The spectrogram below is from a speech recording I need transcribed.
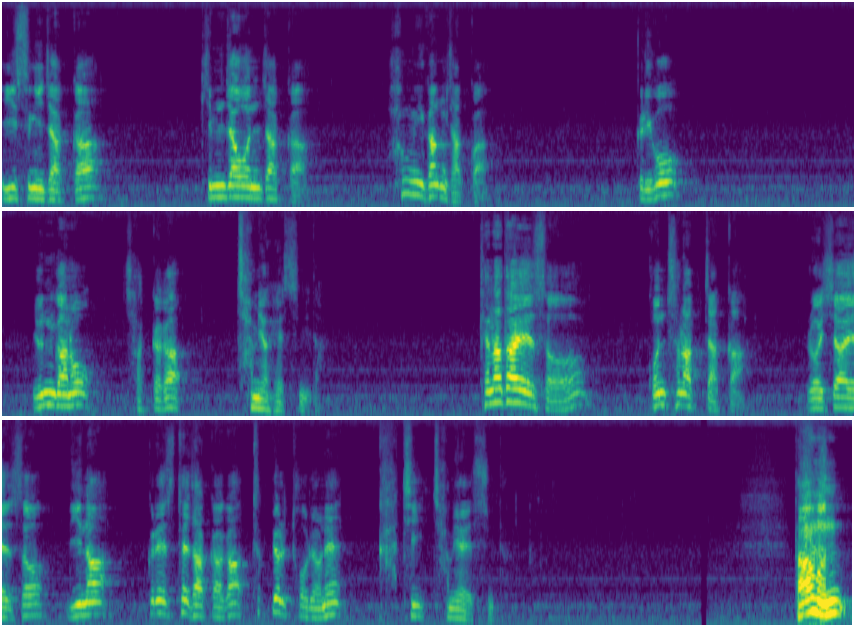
이승희 작가, 김자원 작가, 황미강 작가, 그리고 윤간호 작가가 참여했습니다. 캐나다에서 권천학 작가, 러시아에서 니나 크레스테 작가가 특별 토론에 같이 참여했습니다. 다음은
